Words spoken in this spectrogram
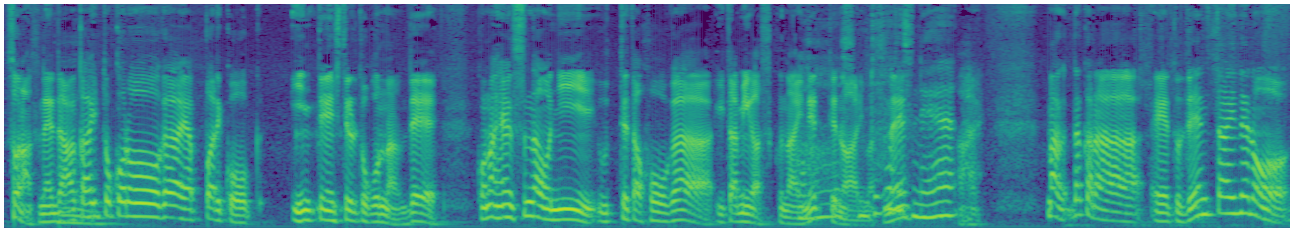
そうなんですね、で赤いところがやっぱりこう、引転してるところなので、この辺素直に売ってた方が痛みが少ないねっていうのはありますね。すね。はいまあ、だから、えー、と全体での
